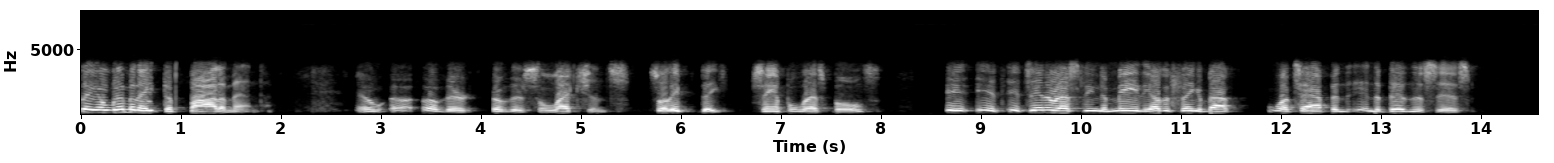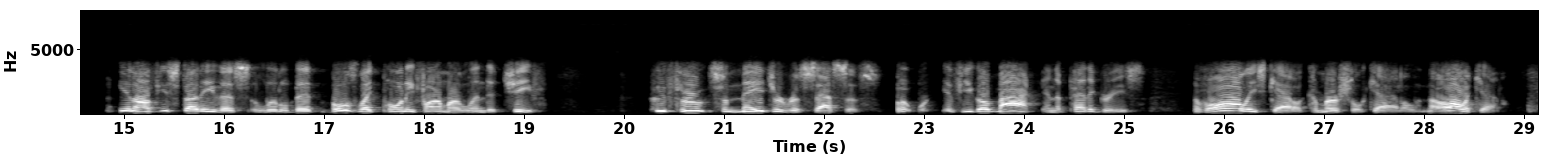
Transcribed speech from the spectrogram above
they eliminate the bottom end Uh, of their of their selections. So they they sample less bulls. It, it, it's interesting to me. The other thing about what's happened in the business is you know, if you study this a little bit, bulls like Pawnee Farm Arlinda Chief, who threw some major recessives. But if you go back in the pedigrees of all these cattle, commercial cattle, and all the cattle,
